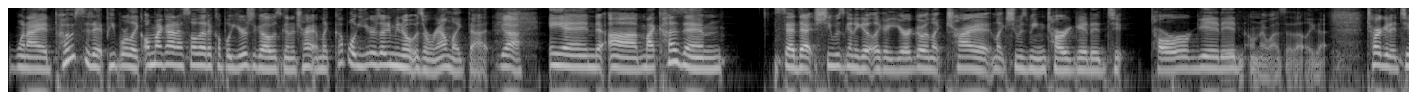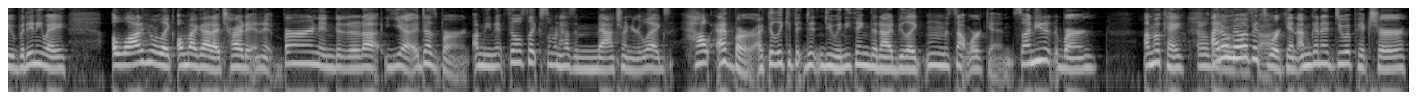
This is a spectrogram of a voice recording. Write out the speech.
when I had posted it, people were like, "Oh my god, I saw that a couple years ago. I was going to try it." I'm like, "Couple years? I didn't even know it was around like that." Yeah. And um, my cousin said that she was going to get it like a year ago and like try it, and like she was being targeted to targeted. I don't know why I said that like that. Targeted too. But anyway, a lot of people are like, oh my God, I tried it and it burned and da da da. Yeah, it does burn. I mean, it feels like someone has a match on your legs. However, I feel like if it didn't do anything, then I'd be like, mm, it's not working. So I need it to burn. I'm okay. I don't don't, I would know like if it's that. working. I'm gonna do a picture.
